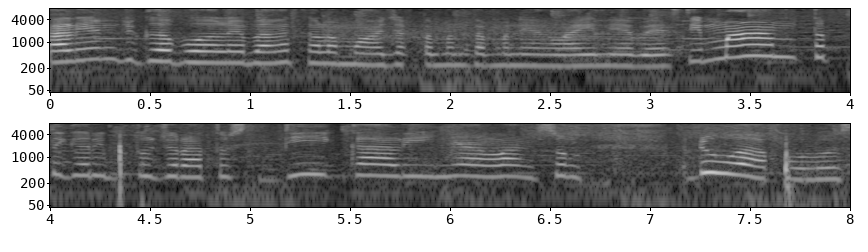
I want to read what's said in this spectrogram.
Kalian juga boleh banget kalau mau ajak teman-teman yang lain ya Besti. Mantep 3700 dikalinya langsung 21.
